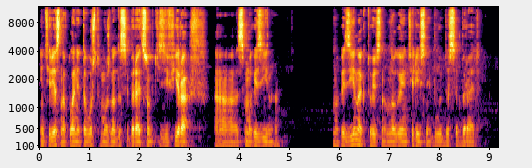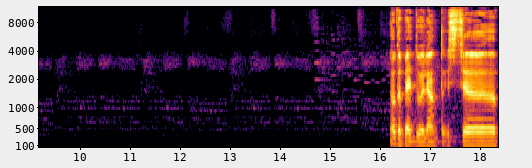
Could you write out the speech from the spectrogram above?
интересна в плане того, что можно дособирать сумки зефира а, с магазина. Магазинок, то есть намного интереснее будет дособирать. Вот опять дуэлянт, то есть э,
